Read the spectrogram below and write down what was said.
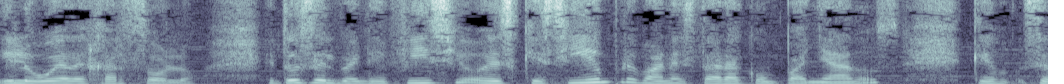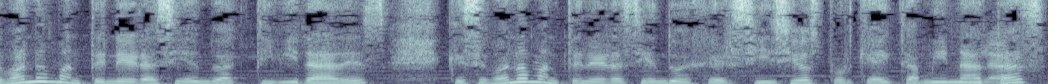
y lo voy a dejar solo. Entonces, el beneficio es que siempre van a estar acompañados, que se van a mantener haciendo actividades, que se van a mantener haciendo ejercicios porque hay caminatas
